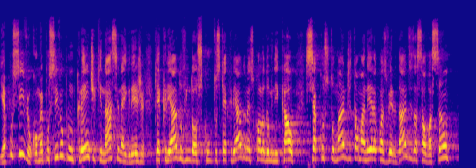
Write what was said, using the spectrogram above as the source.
E é possível, como é possível para um crente que nasce na igreja, que é criado vindo aos cultos, que é criado na escola dominical, se acostumar de tal maneira com as verdades da salvação,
